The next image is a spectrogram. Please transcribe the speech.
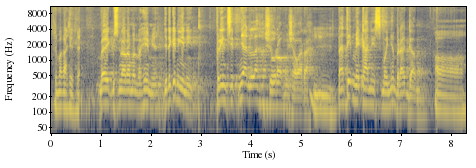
Terima kasih. Ustaz. Baik, Bismillahirrahmanirrahim ya. Jadi kan gini, prinsipnya adalah syura musyawarah. Nanti mekanismenya beragam. Oh,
